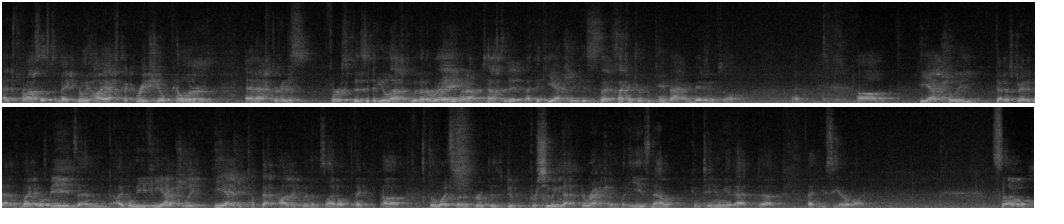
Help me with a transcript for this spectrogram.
etch process, to make really high aspect ratio pillars. And after his first visit, he left with an array, went out and tested it. I think he actually, his se- second trip, he came back and made it himself. Okay. Um, he actually demonstrated that with microbeads, and I believe he actually he actually took that project with him. So I don't think uh, the Weissleder group is pursuing that direction, but he is now continuing it at uh, at UC Irvine. So.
